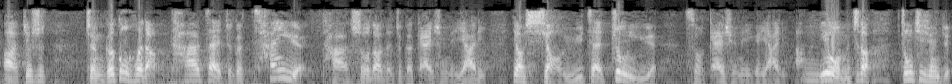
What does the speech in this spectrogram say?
啊，就是整个共和党他在这个参议院他受到的这个改选的压力要小于在众议院。所改选的一个压力啊，因为我们知道中期选举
